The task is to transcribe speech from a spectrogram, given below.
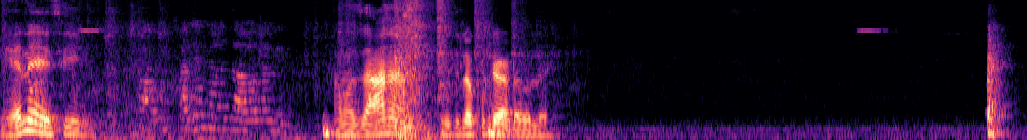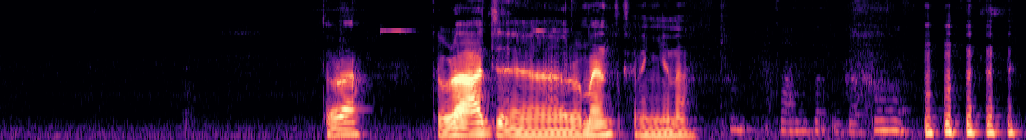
घे ना एसी लागेल मग जा ना मी तुला कुठे अडवलंय थोडा थोडा आज रोमांस करेंगे ना.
